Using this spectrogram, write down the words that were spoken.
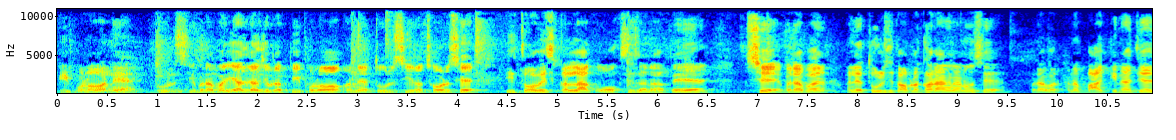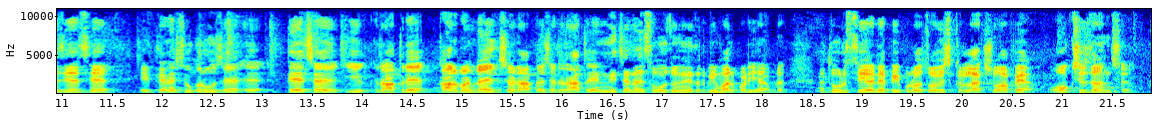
પીપળા અને તુલસી, બરાબર? યાદ રાખજો બધા, પીપળો અને તુલસીનો છોડ છે. એ ચોવીસ કલાક ઓક્સિજન આપે છે, બરાબર? અને તુલસી તો આપણા ઘર આંગણાનું છે, બરાબર? અને બાકીના જે જે છે, એ તેને શું કરવું છે? એ તે છે એ રાત્રે કાર્બન ડાયોક્સાઇડ આપે છે અને રાત્રે એની નીચે નહીં સૂવું જોઈએ, નહીંતર બીમાર પડીએ આપણે. એટલે તુલસી અને પીપળો ચોવીસ કલાક શું આપે? ઓક્સિજન છે.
